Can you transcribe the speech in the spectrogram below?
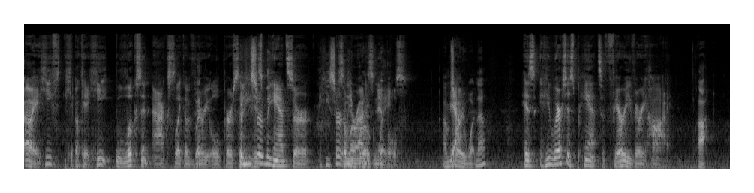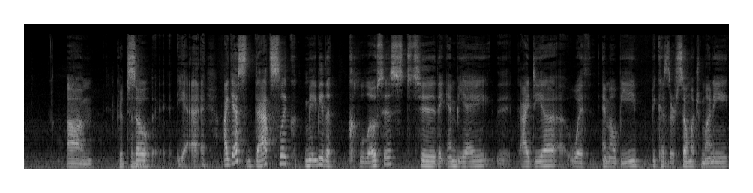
Oh, yeah, he, he, okay. He looks and acts like a very but, old person. But he his pants are he certainly somewhere around his nipples. Wait. I'm yeah. sorry. What now? his he wears his pants very very high. Ah. Um. Good to so, know. yeah, I guess that's like maybe the closest to the NBA idea with MLB because there's so much money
